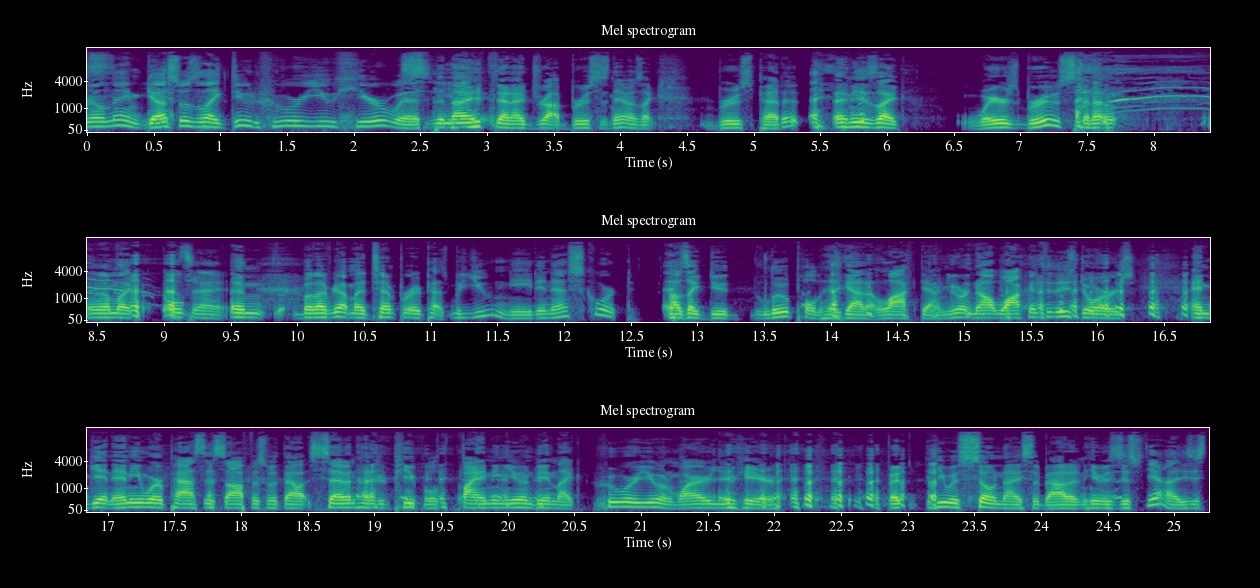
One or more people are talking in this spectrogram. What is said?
real name. Gus was like, dude, who are you here with? And I then I dropped Bruce's name. I was like, Bruce Pettet, and he's like, where's Bruce? And I and I'm like, oh, That's right. And but I've got my temporary pass. Well, you need an escort. I was like, dude, Leupold has got it locked down. You are not walking through these doors and getting anywhere past this office without 700 people finding you and being like, who are you and why are you here? But he was so nice about it. And he was just, yeah, he's just,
